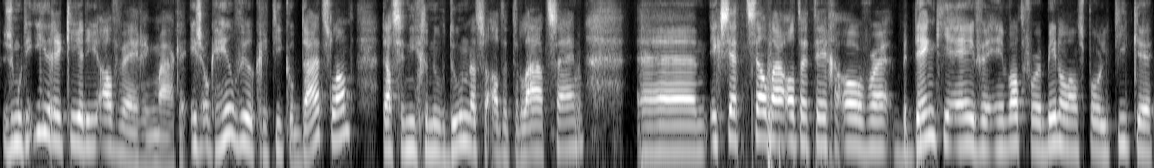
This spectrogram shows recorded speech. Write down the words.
Dus we moeten iedere keer die afweging maken. Is ook heel veel kritiek op Duitsland. Dat ze niet genoeg doen, dat ze altijd te laat zijn. Uh, ik zet, stel daar altijd tegenover. Bedenk je even in wat voor binnenlandspolitieke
